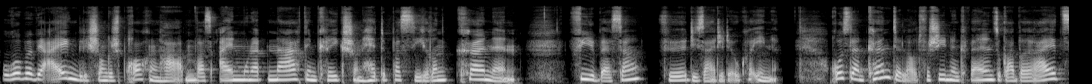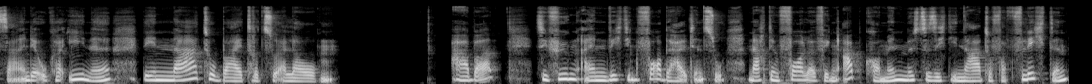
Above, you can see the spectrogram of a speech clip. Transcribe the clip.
worüber wir eigentlich schon gesprochen haben, was einen Monat nach dem Krieg schon hätte passieren können. Viel besser für die Seite der Ukraine. Russland könnte laut verschiedenen Quellen sogar bereit sein, der Ukraine den NATO-Beitritt zu erlauben. Aber sie fügen einen wichtigen Vorbehalt hinzu. Nach dem vorläufigen Abkommen müsste sich die NATO verpflichten,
